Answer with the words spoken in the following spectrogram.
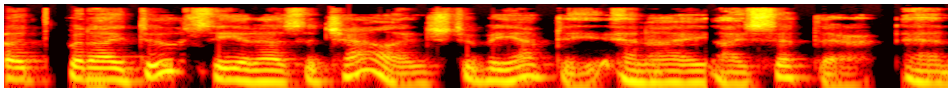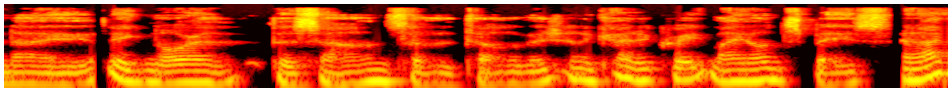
But but I do see it as a challenge to be empty. And I, I sit there and I ignore the sounds of the television and kind of create my own space. And I,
